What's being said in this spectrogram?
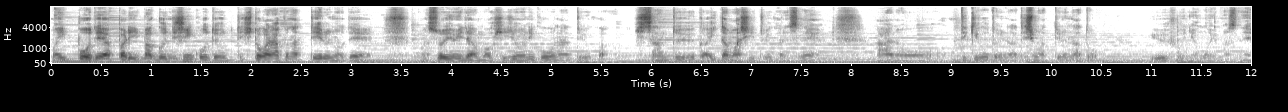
まあ、一方でやっぱりま軍事侵攻ということで人が亡くなっているので、まあ、そういう意味ではもう非常にこう、なんていうか、悲惨というか、痛ましいというかですね、あの、出来事になってしまっているなというふうに思いますね。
